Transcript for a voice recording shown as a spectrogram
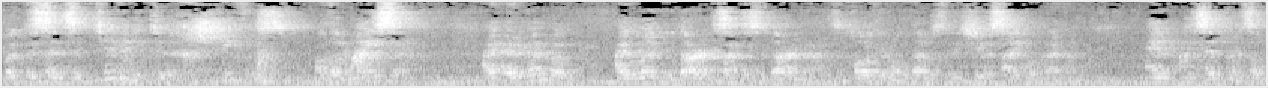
but the sensitivity to the chshivas of the Maisa. I, I, remember I learned in Durham, Santos in Durham, when I was a 12 year old. That was the Shiva cycle that And I said to myself,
